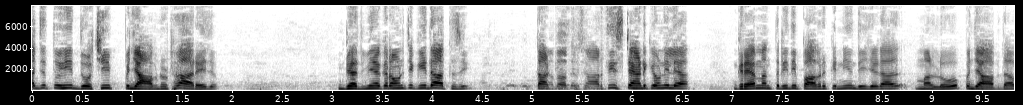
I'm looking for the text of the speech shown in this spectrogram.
ਅੱਜ ਤੁਸੀਂ ਦੋਸ਼ੀ ਪੰਜਾਬ ਨੂੰ ਠਹਿਰਾ ਰਹੇ ਜੋ। ਬੇਅਦਬੀਆਂ ਕਰਾਉਣ ਚ ਕਿਹਦਾ ਹੱਥ ਸੀ? ਤੁਹਾਡੀ ਸਰਕਾਰ ਸੀ ਸਟੈਂਡ ਕਿਉਂ ਨਹੀਂ ਲਿਆ? ਗ੍ਰਹਿ ਮੰਤਰੀ ਦੀ ਪਾਵਰ ਕਿੰਨੀ ਹੁੰਦੀ? ਜਿਹੜਾ ਮੰਨ ਲਓ ਪੰਜਾਬ ਦਾ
